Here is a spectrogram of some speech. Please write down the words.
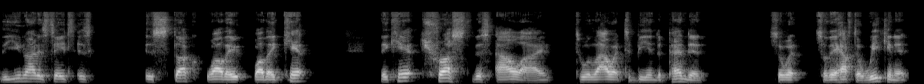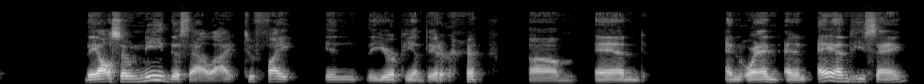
the United States is is stuck while they while they can't they can't trust this ally to allow it to be independent. So it so they have to weaken it. They also need this ally to fight in the European theater. um, and and and and and he's saying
